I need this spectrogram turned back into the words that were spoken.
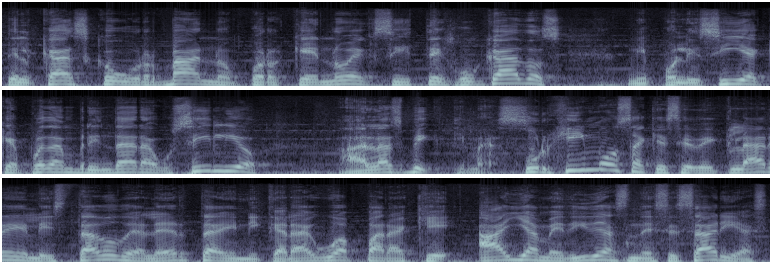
del casco urbano porque no existen juzgados ni policía que puedan brindar auxilio a las víctimas. Urgimos a que se declare el estado de alerta en Nicaragua para que haya medidas necesarias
